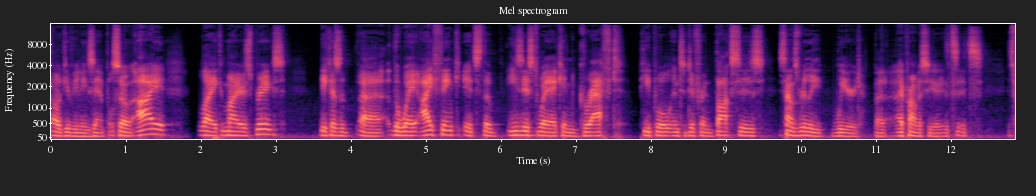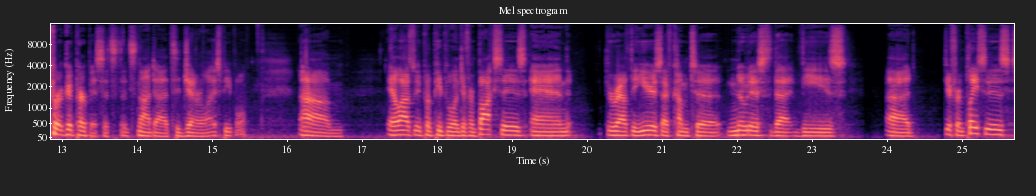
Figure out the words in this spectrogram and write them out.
I'll give you an example. So I like Myers Briggs because of uh, the way I think it's the easiest way I can graft people into different boxes. It sounds really weird, but I promise you, it's it's it's for a good purpose. It's it's not uh, to generalize people. Um, it allows me to put people in different boxes, and throughout the years, I've come to notice that these uh, different places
